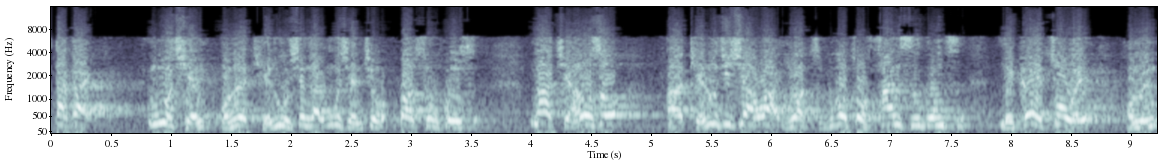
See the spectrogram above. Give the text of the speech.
大概目前我们的铁路现在目前就二十五公尺。那假如说呃铁路地下化以后，只不过做三十公尺，也可以作为我们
